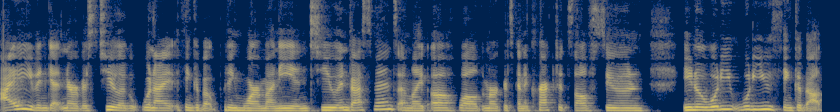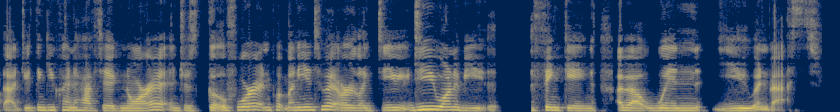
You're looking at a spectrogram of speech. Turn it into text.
I even get nervous too. Like when I think about putting more money into investments, I'm like, oh well, the market's going to correct itself soon. You know, what do you what do you think about that? Do you think you kind of have to ignore it and just go for it and put money into it, or like do you do you want to be thinking about when you invest?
